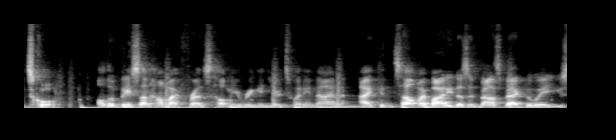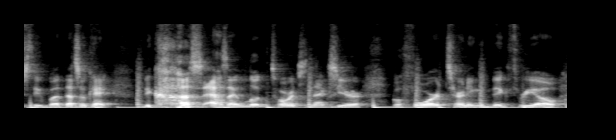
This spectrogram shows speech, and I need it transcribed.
It's cool. Although based on how my friends helped me ring in year 29, I can tell my body doesn't bounce back the way it used to, but that's okay. Because as I look towards next year before turning the big 3-0,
